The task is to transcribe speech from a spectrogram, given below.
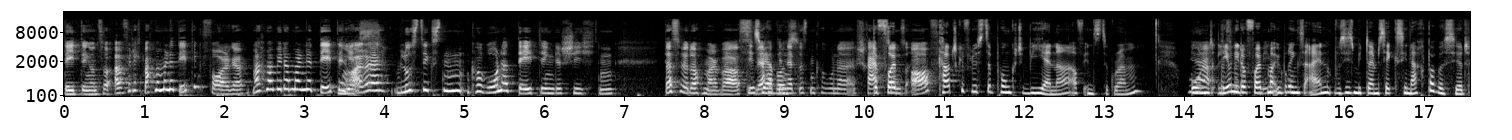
Dating und so. Aber vielleicht machen wir mal eine Dating-Folge. Machen wir wieder mal eine Dating, yes. eure lustigsten Corona-Dating-Geschichten. Das wäre doch mal was. Das Wer hat was. die nettesten Corona? Schreibt uns auf. Couchgeflüster.vienna auf Instagram. Und ja, Leonie, da fällt mir übrigens ein, was ist mit deinem sexy Nachbar passiert?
